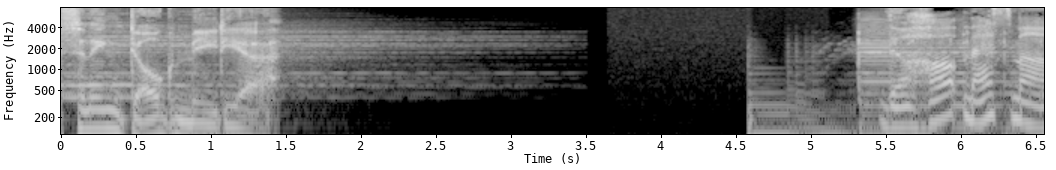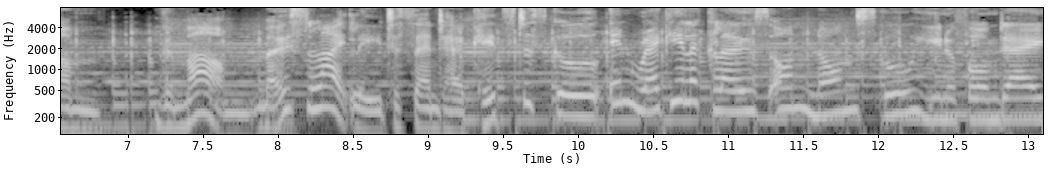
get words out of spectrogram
Listening Dog Media. The Hot Mess Mum. The mum most likely to send her kids to school in regular clothes on non school uniform day.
